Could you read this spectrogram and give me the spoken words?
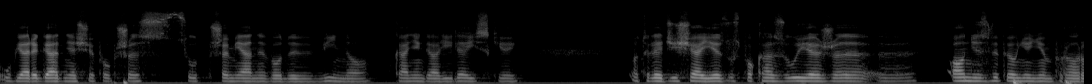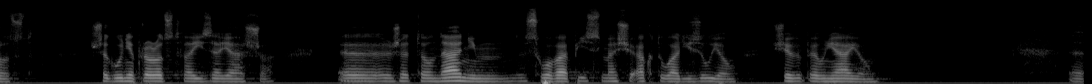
uwiarygadnia się poprzez cud przemiany wody w wino w Kanie Galilejskiej. O tyle dzisiaj Jezus pokazuje, że On jest wypełnieniem proroctw, szczególnie proroctwa Izajasza, że to na Nim słowa Pisma się aktualizują, się wypełniają. E,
